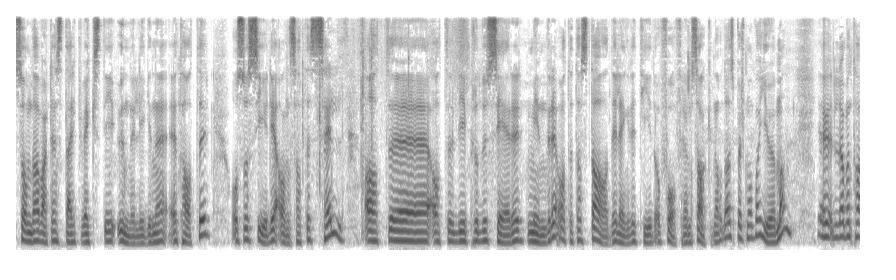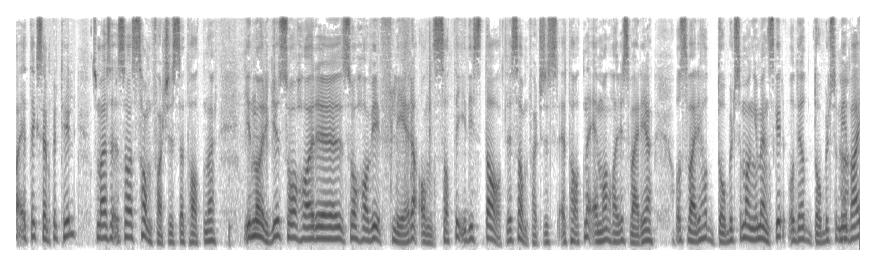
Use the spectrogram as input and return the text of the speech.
som det har vært en sterk vekst i underliggende etater. Og så sier de ansatte selv at, eh, at de produserer mindre, og at det tar stadig lengre tid å få frem sakene. Og da er spørsmålet hva gjør man? Eh, la meg ta et eksempel til, som er, så er samferdselsetatene. I Norge så har, så har vi flere ansatte i de statlige samferdselsetatene enn man har i Sverige. Og Sverige har dobbelt så mange mennesker, og de har dobbelt så mye ja. vei.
